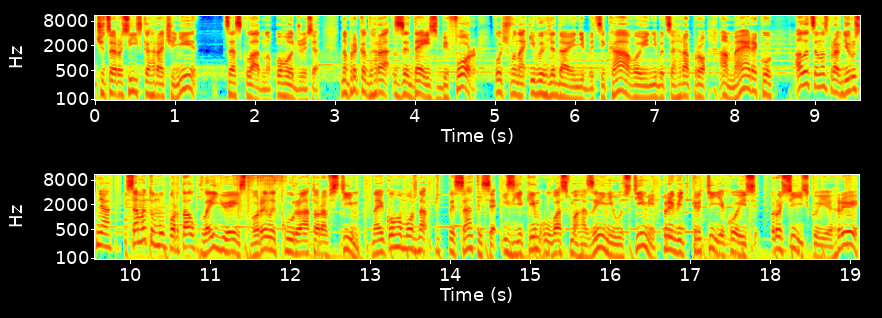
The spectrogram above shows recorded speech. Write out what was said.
чи це російська гра чи ні. Це складно, погоджуюся. Наприклад, гра The Days Before, хоч вона і виглядає ніби цікавою, ніби це гра про Америку, але це насправді русня. І саме тому портал Play.ua створили куратора в Steam, на якого можна підписатися, і з яким у вас в магазині у Steam при відкритті якоїсь російської гри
